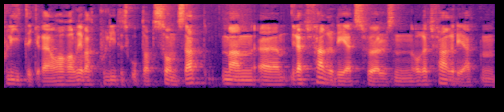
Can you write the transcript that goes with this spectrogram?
politikere og har aldri vært politisk opptatt sånn sett. Men eh, rettferdighetsfølelsen og rettferdigheten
